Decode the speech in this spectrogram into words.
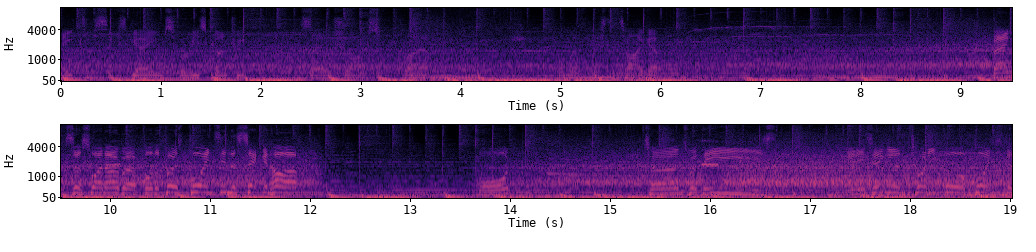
86 games for his country. Sale Sharks player, former Mr. Tiger. Bangs this one over for the first points in the second half. Ford turns with ease. It is England 24 points to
